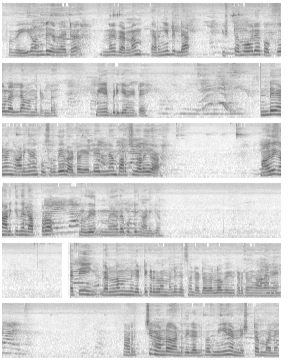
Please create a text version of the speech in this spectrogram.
അപ്പോൾ വെയിലുണ്ട് ചെറുതായിട്ട്. എന്നാൽ വെള്ളം ഇറങ്ങിയിട്ടില്ല. ഇഷ്ടംപോലെ കൊക്കുകളെല്ലാം വന്നിട്ടുണ്ട്. മീനെ പിടിക്കാൻ വേണ്ടിയിട്ടേ. രണ്ട് വേണം കാണിക്കുന്ന കുസൃതികളാട്ടോ ഇല എല്ലാം പറിച്ച് കളയുക മതി കാണിക്കുന്നതിന്റെ അപ്പുറം മൃതി മേധക്കുട്ടിയും കാണിക്കും. അകത്ത് വെള്ളം ഒന്ന് കെട്ടിക്കിടക്കുന്നത് നല്ല രസമുണ്ട് കേട്ടോ വെള്ളമൊക്കെ കിടക്കുന്നത് കാണാനേ. നിറച്ച് വെള്ളം കണ്ടതില്ല ഇപ്പം മീനുണ്ട് ഇഷ്ടം പോലെ.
